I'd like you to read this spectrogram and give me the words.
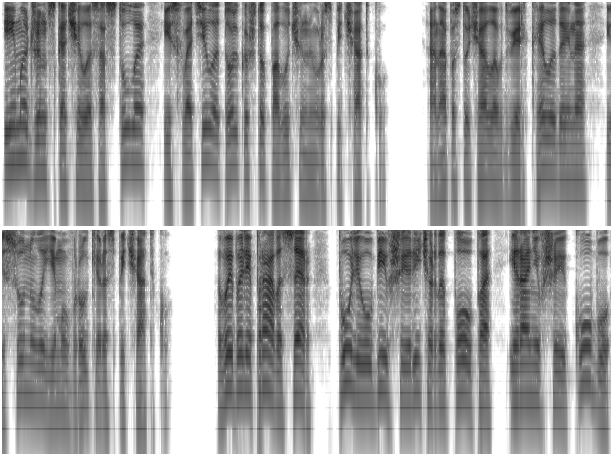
Имаджин вскочила со стула и схватила только что полученную распечатку. Она постучала в дверь Келлодейна и сунула ему в руки распечатку. Вы были правы, сэр. Пули, убившие Ричарда Поупа и ранившие Кубу,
